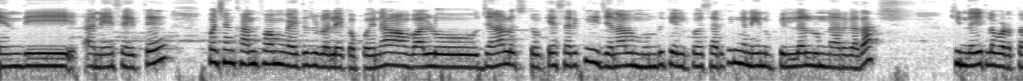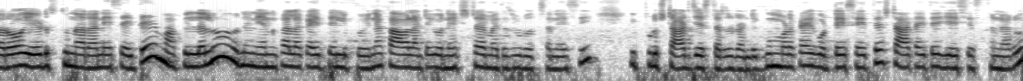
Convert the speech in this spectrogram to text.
ఏంది అనేసి అయితే కొంచెం కన్ఫామ్గా అయితే చూడలేకపోయినా. వాళ్ళు జనాలు వచ్చి తొక్కేసరికి జనాలు ముందుకు వెళ్ళిపోయేసరికి ఇంకా నేను పిల్లలు ఉన్నారు కదా కింద ఇట్లా పడతారో ఏడుస్తున్నారు అనేసి అయితే మా పిల్లలు నేను వెనకాలకైతే వెళ్ళిపోయినా కావాలంటే నెక్స్ట్ టైం అయితే చూడొచ్చు అనేసి ఇప్పుడు స్టార్ట్ చేస్తారు చూడండి. గుమ్మడికాయ కొట్టేసి అయితే స్టార్ట్ అయితే చేసేస్తున్నారు.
